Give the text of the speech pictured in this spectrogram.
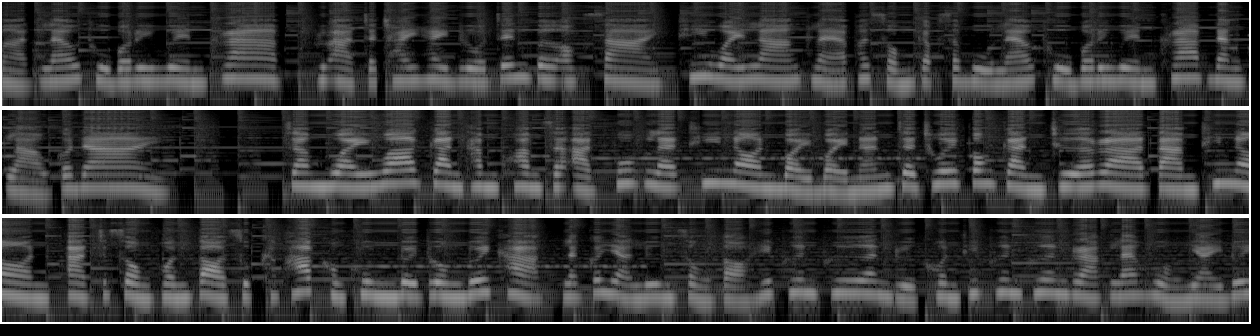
มาดๆแล้วถูบริเวณคราบ หรืออาจจะใช้ไฮโดรเจนเปอร์ออกไซด์ที่ไว้ล้างแผลผสมกับสบู่แล้วถูบริเวณคราบดังกล่าวก็ได้ จำไว้ว่าการทำความสะอาดฟูกและที่นอนบ่อยๆ นั้นจะช่วยป้องกันเชื้อราตามที่นอน อาจจะส่งผลต่อสุขภาพของคุณโดยตรงด้วยค่ะ และก็อย่าลืมส่งต่อให้เพื่อนๆ หรือคนที่เพื่อนๆ รักและห่วงใยด้วย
